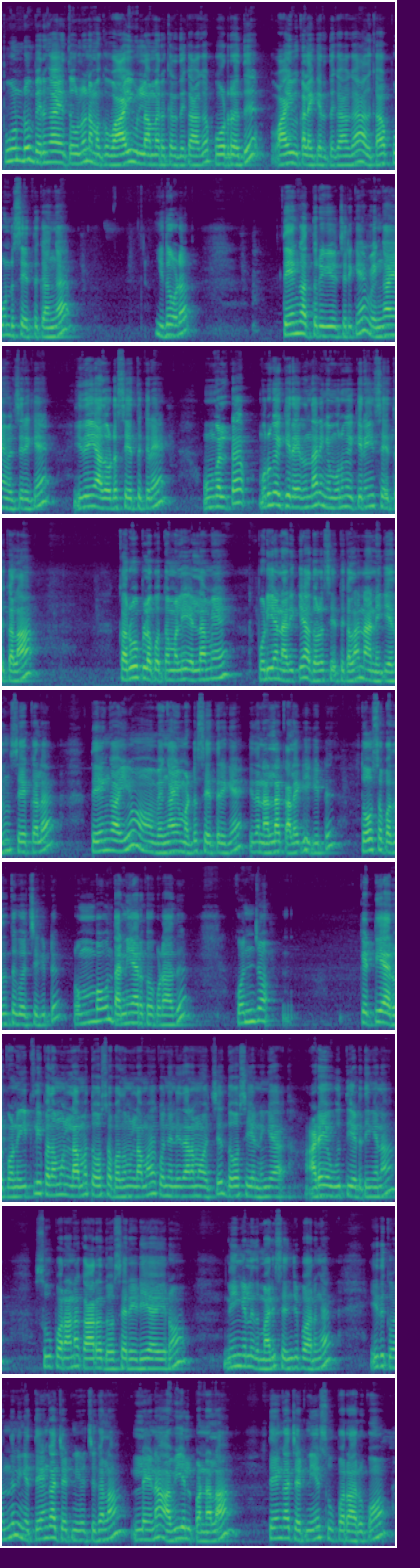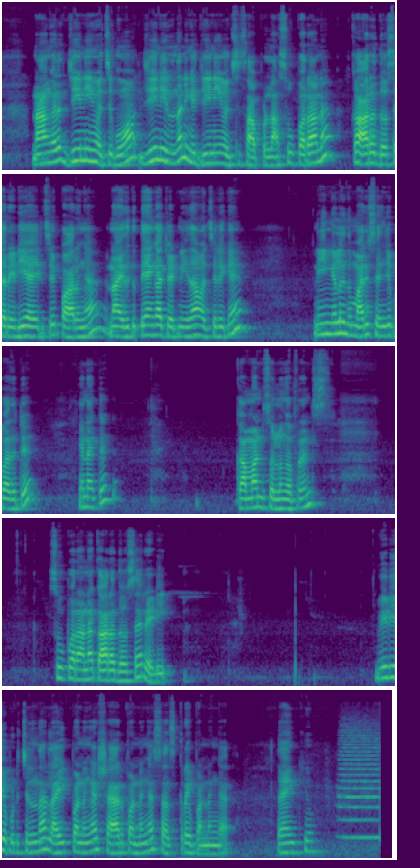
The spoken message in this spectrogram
பூண்டும் பெருங்காயத்தூளும் நமக்கு வாயு இல்லாமல் இருக்கிறதுக்காக போடுறது வாயு கலைக்கிறதுக்காக அதுக்காக பூண்டு சேர்த்துக்கோங்க. இதோட தேங்காய் துருவி வச்சுருக்கேன் வெங்காயம் வச்சுருக்கேன் இதையும் அதோட சேர்த்துக்கிறேன். உங்கள்கிட்ட முருங்கைக்கீரை இருந்தால் நீங்கள் முருங்கைக்கீரையும் சேர்த்துக்கலாம். கருவேப்பிலை கொத்தமல்லி எல்லாமே பொடியாக நறுக்கி அதோட சேர்த்துக்கலாம். நான் இன்றைக்கி எதுவும் சேர்க்கலை. தேங்காயும் வெங்காயம் மட்டும் சேர்த்துருக்கேன். இதை நல்லா கலக்கிக்கிட்டு தோசை பதத்துக்கு வச்சுக்கிட்டு ரொம்பவும் தண்ணியாக இருக்கக்கூடாது. கொஞ்சம் கெட்டியாக இருக்கணும். இட்லி பதமும் இல்லாமல் தோசை பதமும் இல்லாமல் கொஞ்சம் நிதானமாக வச்சு தோசையை நீங்கள் அடையை ஊற்றி எடுத்திங்கன்னா சூப்பரான கார தோசை ரெடி ஆயிரும். நீங்களும் இது மாதிரி செஞ்சு பாருங்கள் இதுக்கு வந்து நீங்கள் தேங்காய் சட்னி வச்சுக்கலாம். இல்லைன்னா அவியல் பண்ணலாம். தேங்காய் சட்னியே சூப்பராக இருக்கும். நாங்கள் ஜீனியும் வச்சுக்குவோம். ஜீனி இருந்தால் நீங்கள் ஜீனியும் வச்சு சாப்பிட்லாம். சூப்பரான கார தோசை ரெடி ஆயிடுச்சு பாருங்கள் நான் இதுக்கு தேங்காய் சட்னி தான் வச்சுருக்கேன். நீங்களும் இது மாதிரி செஞ்சு பார்த்துட்டு எனக்கு கமெண்ட் சொல்லுங்கள் ஃப்ரெண்ட்ஸ் சூப்பரான கார தோசை ரெடி வீடியோ பிடிச்சிருந்தால் லைக் பண்ணுங்கள் ஷேர் பண்ணுங்கள் சப்ஸ்கிரைப் பண்ணுங்கள் தேங்க்யூ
